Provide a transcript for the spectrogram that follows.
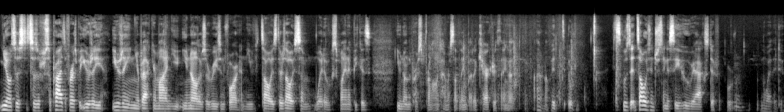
you know, it's a, it's a surprise at first, but usually, usually in your back of your mind, you, you know there's a reason for it, and you it's always there's always some way to explain it because you've known the person for a long time or something. But a character thing that I don't know, it, it it's it's always interesting to see who reacts different mm. in the way they do.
